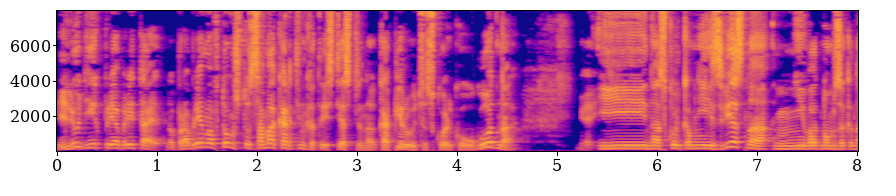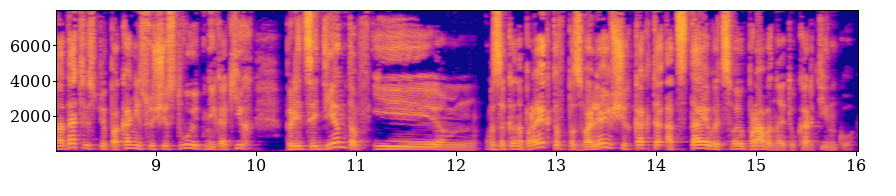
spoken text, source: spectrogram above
и люди их приобретают. Но проблема в том, что сама картинка-то, естественно, копируется сколько угодно, И, насколько мне известно, ни в одном законодательстве пока не существует никаких прецедентов и законопроектов, позволяющих как-то отстаивать свое право на эту картинку.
